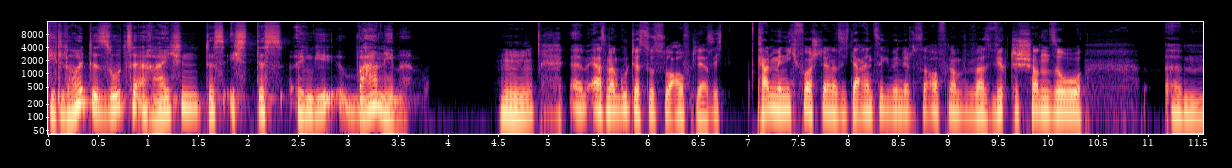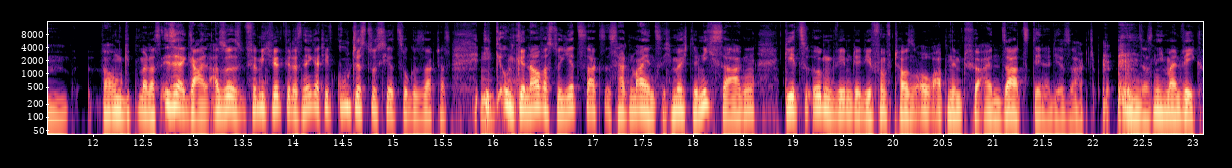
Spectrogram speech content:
die Leute so zu erreichen, dass ich das irgendwie wahrnehme. Hm. Ähm, erstmal gut, dass du es so aufklärst. Ich kann mir nicht vorstellen, dass ich der Einzige bin, der das so aufgenommen hat, weil es wirkte schon so, ähm, warum gibt man das? Ist ja egal. Also für mich wirkte das negativ. Gut, dass du es jetzt so gesagt hast. Hm. Ich, und genau, was du jetzt sagst, ist halt meins. Ich möchte nicht sagen, geh zu irgendwem, der dir 5000 Euro abnimmt für einen Satz, den er dir sagt. das ist nicht mein Weg.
